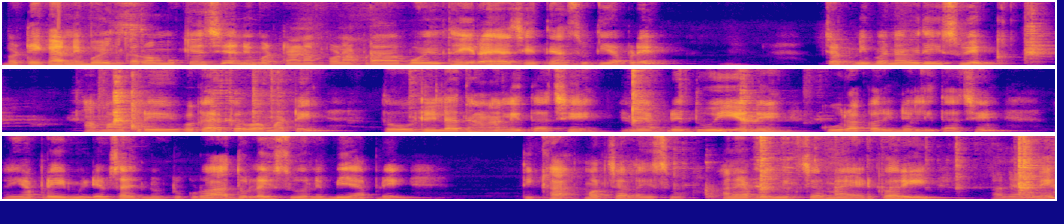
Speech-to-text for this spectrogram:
બટેકાને બોઇલ કરવા મૂક્યા છે અને વટાણા પણ આપણા બોઇલ થઈ રહ્યા છે. ત્યાં સુધી આપણે ચટણી બનાવી દઈશું એક. આમાં આપણે વઘાર કરવા માટે તો લીલા ધાણા લીધા છે. એને આપણે ધોઈ અને કોરા કરીને લીધા છે. અહીં આપણે મીડિયમ સાઇઝનો ટુકડો આદું લઈશું અને બે આપણે તીખા મરચાં લઈશું. અને આપણે મિક્સરમાં એડ કરી અને આને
